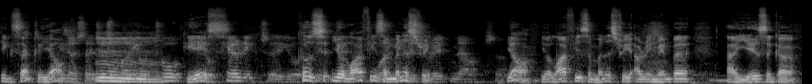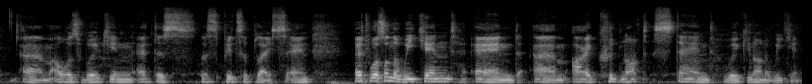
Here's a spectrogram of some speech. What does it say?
Exactly, yeah. You know, so just mm. by your talking, yes. your character, because your, your life is a ministry. Now, so. Yeah, your life is a ministry. I remember uh, years ago, um, I was working at this this pizza place, and it was on the weekend, and um, I could not stand working on a weekend.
